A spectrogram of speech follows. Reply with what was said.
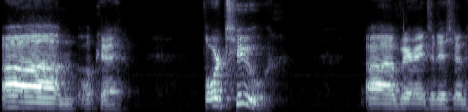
Um, okay. Thor 2 uh, variant edition.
